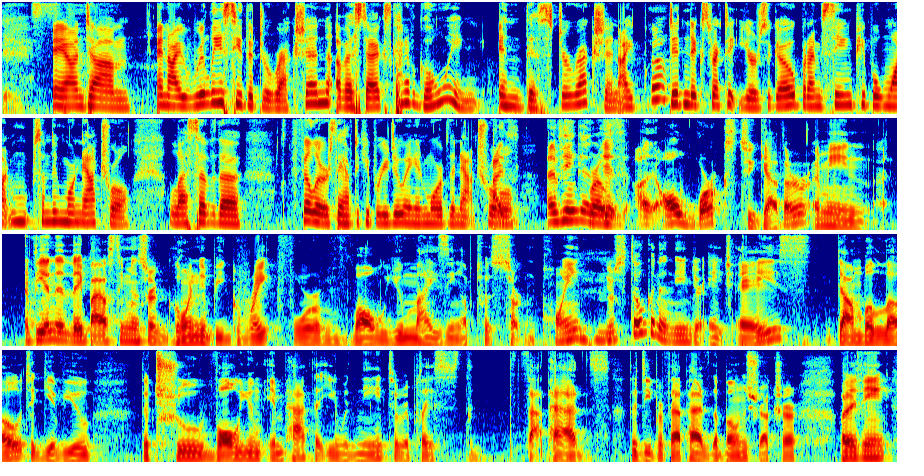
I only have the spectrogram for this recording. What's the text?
and. Um, and I really see the direction of aesthetics kind of going in this direction. I Yeah. didn't expect it years ago, but I'm seeing people want m- something more natural, less of the fillers they have to keep redoing, and more of the natural. I, I think it, it, it all works together. I mean, at the end of the day, biostimulants are going to be great for volumizing up to a certain point. Mm-hmm. You're still going to need your HAs down below to give you the true volume impact that you would need to replace the fat pads, the deeper fat pads, the bone structure. But I think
